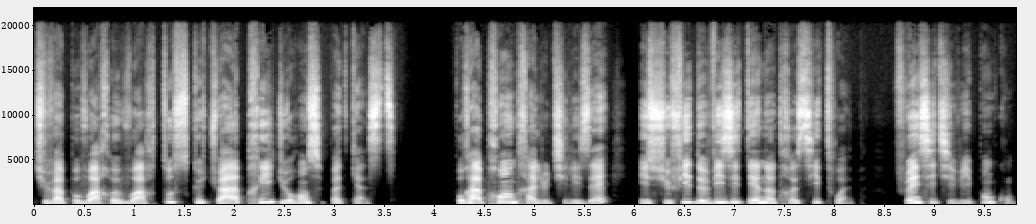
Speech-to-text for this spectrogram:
tu vas pouvoir revoir tout ce que tu as appris durant ce podcast. Pour apprendre à l'utiliser, il suffit de visiter notre site web fluencytv.com.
